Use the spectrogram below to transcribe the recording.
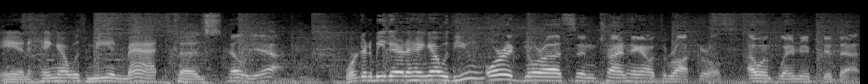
and hang out with me and Matt, because Hell yeah. We're going to be there to hang out with you Or ignore us and try and hang out with the rock girls. I wouldn't blame you if you did that.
